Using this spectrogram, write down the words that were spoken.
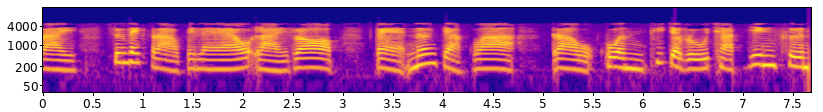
ไร ซึ่งได้กล่าวไปแล้วหลายรอบ แต่เนื่องจากว่าเราควรที่จะรู้ชัดยิ่งขึ้น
